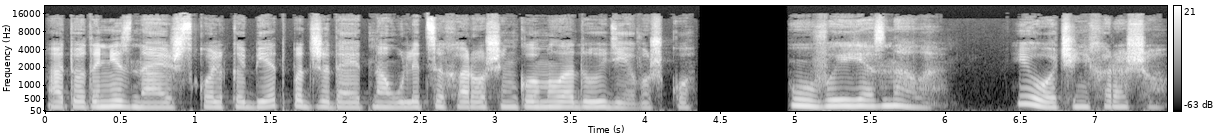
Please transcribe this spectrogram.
А то ты не знаешь, сколько бед поджидает на улице хорошенькую молодую девушку. Увы, я знала. И очень хорошо.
